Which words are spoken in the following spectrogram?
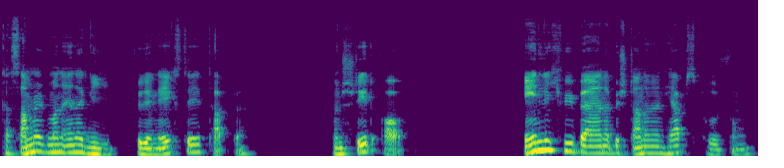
Da sammelt man Energie für die nächste Etappe. Man steht auf. Ähnlich wie bei einer bestandenen Herbstprüfung.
